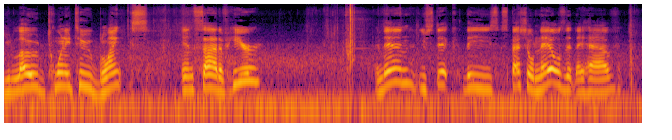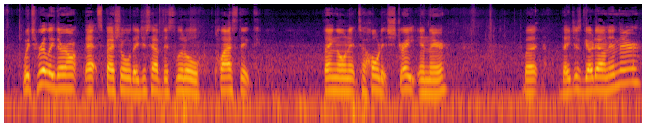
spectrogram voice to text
you load 22 blanks inside of here, and then you stick these special nails that they have, which really they aren't that special. They just have this little plastic thing on it to hold it straight in there. But they just go down in there,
